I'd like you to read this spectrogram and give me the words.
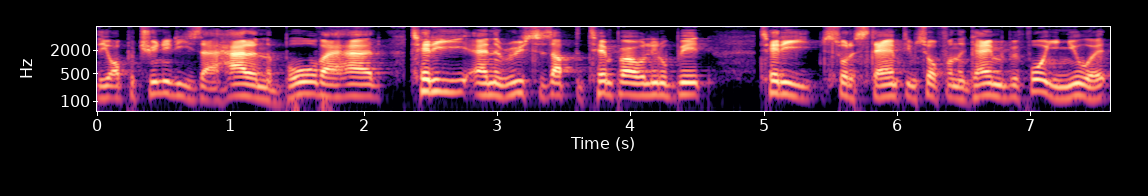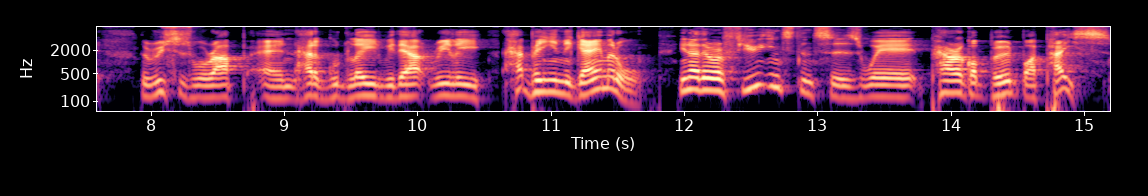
the opportunities they had and the ball they had. Teddy and the Roosters up the tempo a little bit. Teddy sort of stamped himself on the game, and before you knew it, the Roosters were up and had a good lead without really being in the game at all. You know, there were a few instances where Para got burnt by pace.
